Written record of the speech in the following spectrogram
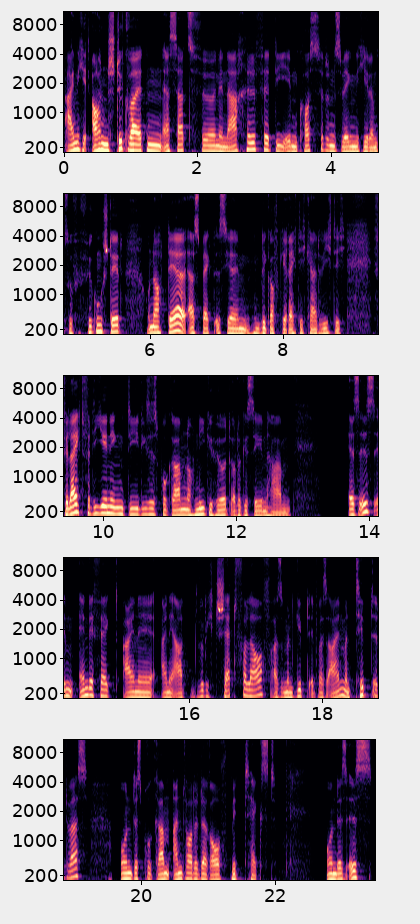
eigentlich auch ein Stück weit ein Ersatz für eine Nachhilfe, die eben kostet und deswegen nicht jedem zur Verfügung steht. Und auch der Aspekt ist ja im Hinblick auf Gerechtigkeit wichtig. Vielleicht für diejenigen, die dieses Programm noch nie gehört oder gesehen haben. Es ist im Endeffekt eine, eine Art wirklich Chatverlauf. Also man gibt etwas ein, man tippt etwas und das Programm antwortet darauf mit Text. Und es ist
